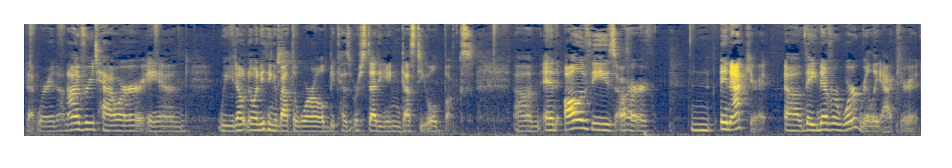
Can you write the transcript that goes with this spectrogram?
that we're in an ivory tower and we don't know anything about the world because we're studying dusty old books. Um, and all of these are n- inaccurate. Uh, they never were really accurate.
